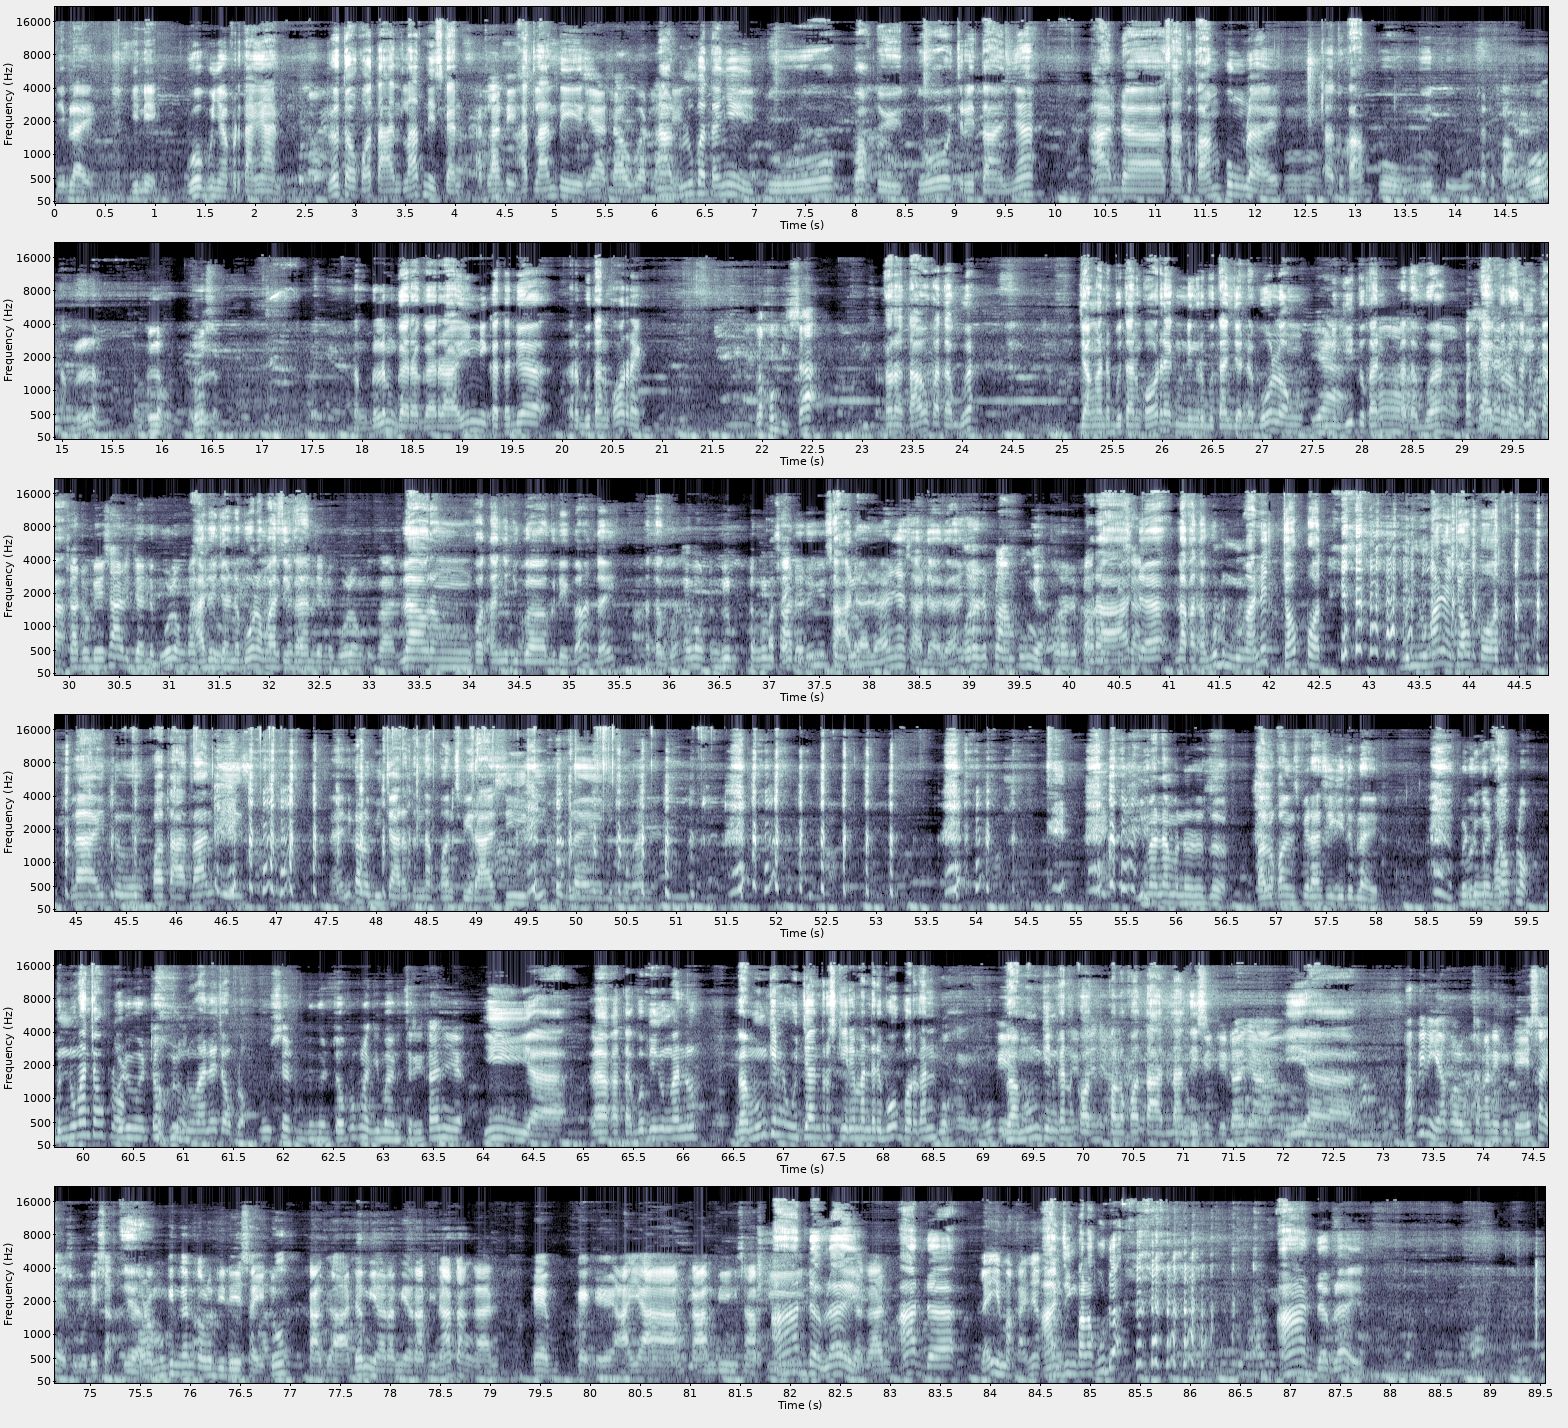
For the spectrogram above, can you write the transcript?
nih Blay. Gini gue punya pertanyaan. Lo tau kota Atlantis kan? Atlantis. Atlantis. Iya tahu gua Atlantis. nah dulu katanya itu waktu itu ceritanya ada satu kampung Blay. Hmm, satu kampung gitu. Satu kampung. Tenggelam. Tenggelam. Terus? Tenggelam gara-gara ini kata dia rebutan korek. Lah kok bisa? Orang tahu kata gue jangan rebutan korek mending rebutan janda bolong. Iya. mending gitu kan Ah, kata gua. ah. pasti nah ada itu logika. satu, satu desa ada janda bolong pasti. Ada tuh. janda bolong pasti Ada kan. janda bolong tuh kan. Lah orang kotanya juga gede banget dai kata gua. Emang tenggelam tenggelam seadanya seadanya seadanya. Orang ada pelampung ya? Orang ada pelampung orang pisan. ada. Lah kata gua bendungannya copot. Bendungannya copot. Lah itu kota Atlantis. Nah ini kalau bicara tentang konspirasi gitu Blay bendungannya gimana menurut lu? Kalau konspirasi gitu Blay? Bendungan Untuk- coplok. bendungan coplok? Bendungan coplok. bendungannya coplok. Buset bendungan coplok lagi gimana ceritanya ya? Iya. Lah kata gue bingungan lu. Nggak mungkin hujan terus kiriman dari Bogor kan? Wah kagak mungkin nggak mungkin kan kalau kota Atlantis. mungkin ceritanya. Iya. Tapi nih ya kalau misalkan itu desa ya semua desa. Iya. orang mungkin kan kalau di desa itu kagak ada miara miara binatang kan kayak kayak, kayak ayam kambing sapi. Ada Blay. Iya kan? ada. Lah iya makanya kalau- anjing pala kuda. Ada Blay.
